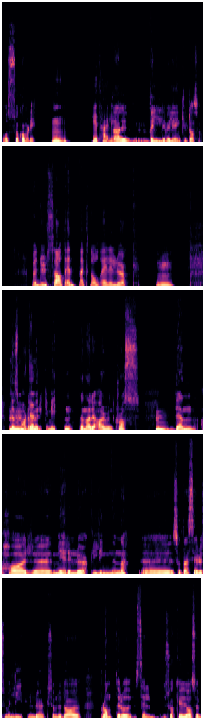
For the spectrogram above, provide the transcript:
og så kommer de. Mm. Helt herlig. Det er veldig, veldig enkelt, altså. Men du sa at det enten er knoll eller løk. Mm. Den som Mm, har den, den- mørke midten, den derre Iron Cross, Mm. den har uh, mer løklignende. Eh, så der ser det ut som en liten løk som du da planter, og selv Du skal ikke altså,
